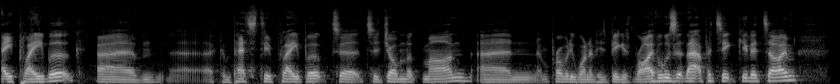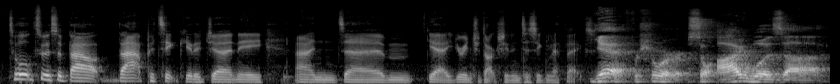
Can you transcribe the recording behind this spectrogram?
a playbook, um, a competitive playbook to, to John McMahon, and probably one of his biggest rivals at that particular time. Talk to us about that particular journey and um, yeah, your introduction into Signal FX. Yeah, for sure. So I was uh,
